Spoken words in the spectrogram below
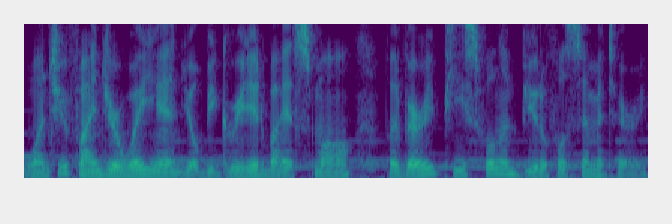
Once you find your way in, you'll be greeted by a small but very peaceful and beautiful cemetery.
